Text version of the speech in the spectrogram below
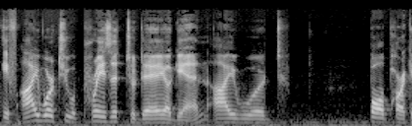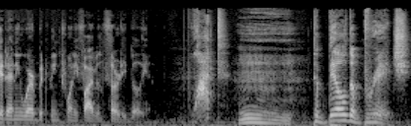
if I were to appraise it today again, I would ballpark it anywhere between 25 and 30 billion. What? To build a bridge.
